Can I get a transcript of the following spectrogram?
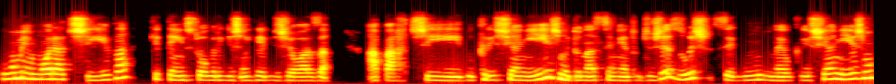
comemorativa que tem sua origem religiosa a partir do cristianismo e do nascimento de Jesus, segundo né, o cristianismo,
